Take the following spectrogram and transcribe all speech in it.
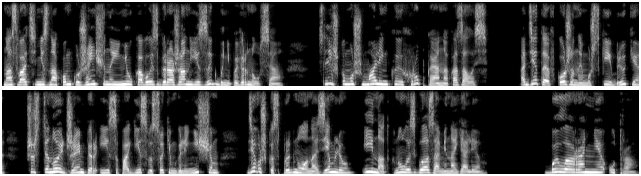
Назвать незнакомку женщиной ни у кого из горожан язык бы не повернулся. Слишком уж маленькая и хрупкая она казалась. Одетая в кожаные мужские брюки, шерстяной джемпер и сапоги с высоким голенищем, девушка спрыгнула на землю и наткнулась глазами на Яли. Было раннее утро.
